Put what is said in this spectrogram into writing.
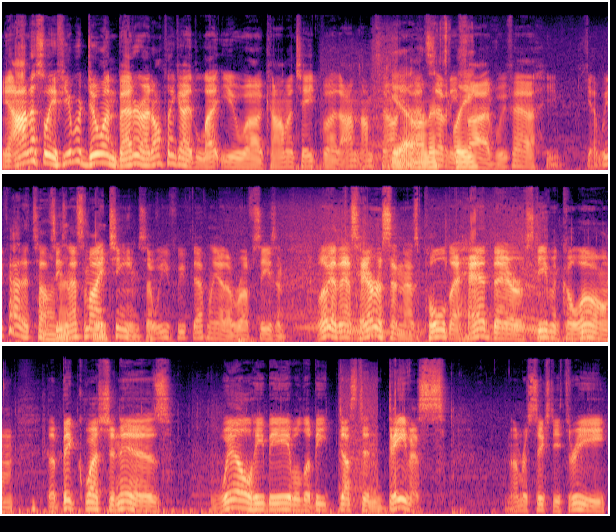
Yeah, honestly, if you were doing better, I don't think I'd let you uh, commentate. But I'm, I'm telling Yeah, you, at honestly. 75, we've had yeah, we've had a tough season. That's my team, so we've we've definitely had a rough season. Look at this, Harrison has pulled ahead there of Stephen Cologne. The big question is, will he be able to beat Dustin Davis? Number 63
